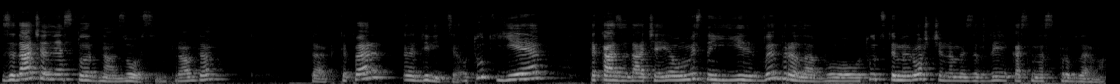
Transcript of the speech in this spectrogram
задача не складна зовсім, правда? Так, тепер е, дивіться, отут є така задача. Я умисно її вибрала, бо тут з тими розчинами завжди якась у нас проблема.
